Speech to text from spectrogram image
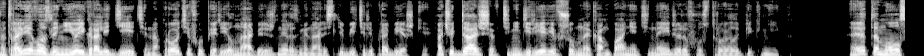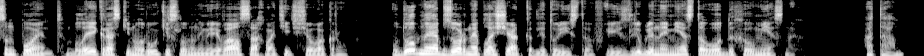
На траве возле нее играли дети, напротив, у перил набережной разминались любители пробежки, а чуть дальше, в тени деревьев, шумная компания тинейджеров устроила пикник. Это Молсон-Пойнт. Блейк раскинул руки, словно намеревался охватить все вокруг. Удобная обзорная площадка для туристов и излюбленное место отдыха у местных. А там?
